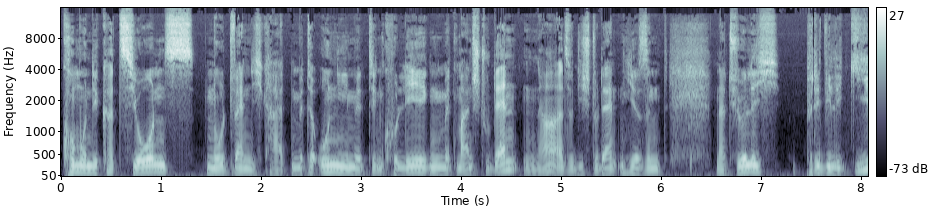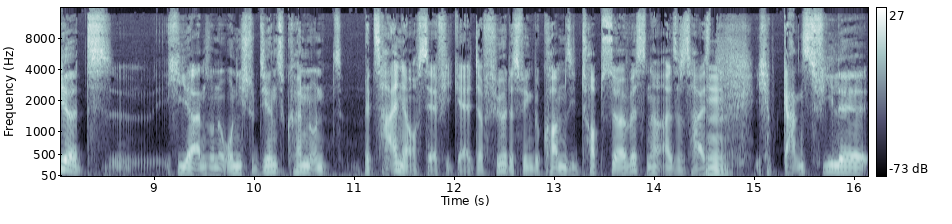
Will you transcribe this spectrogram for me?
Kommunikationsnotwendigkeiten mit der Uni, mit den Kollegen, mit meinen Studenten. Ne? Also die Studenten hier sind natürlich privilegiert, hier an so einer Uni studieren zu können und bezahlen ja auch sehr viel Geld dafür, deswegen bekommen sie Top-Service. Ne? Also das heißt, mhm. ich habe ganz viele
